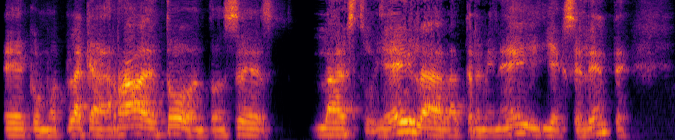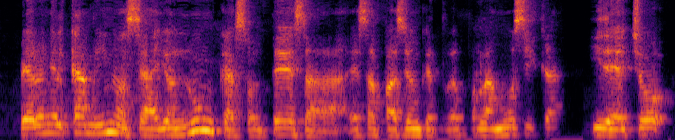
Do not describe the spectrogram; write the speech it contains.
eh, como la que agarraba de todo, entonces la estudié y la, la terminé y, excelente. Pero en el camino, o sea, yo nunca solté esa, esa pasión que tuve por la música y de hecho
